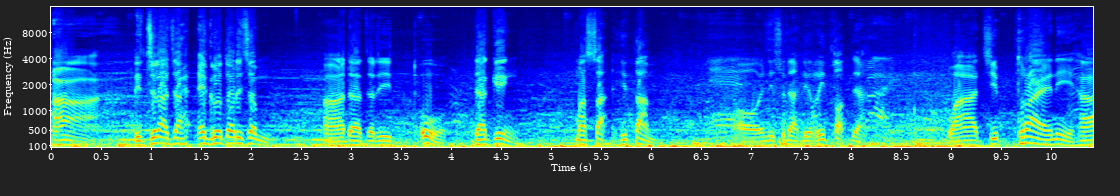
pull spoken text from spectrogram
ah di jelajah agrotourism. Ah, ada jadi oh daging masak hitam. Oh ini sudah di ritot ya. Wajib try nih. Ha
